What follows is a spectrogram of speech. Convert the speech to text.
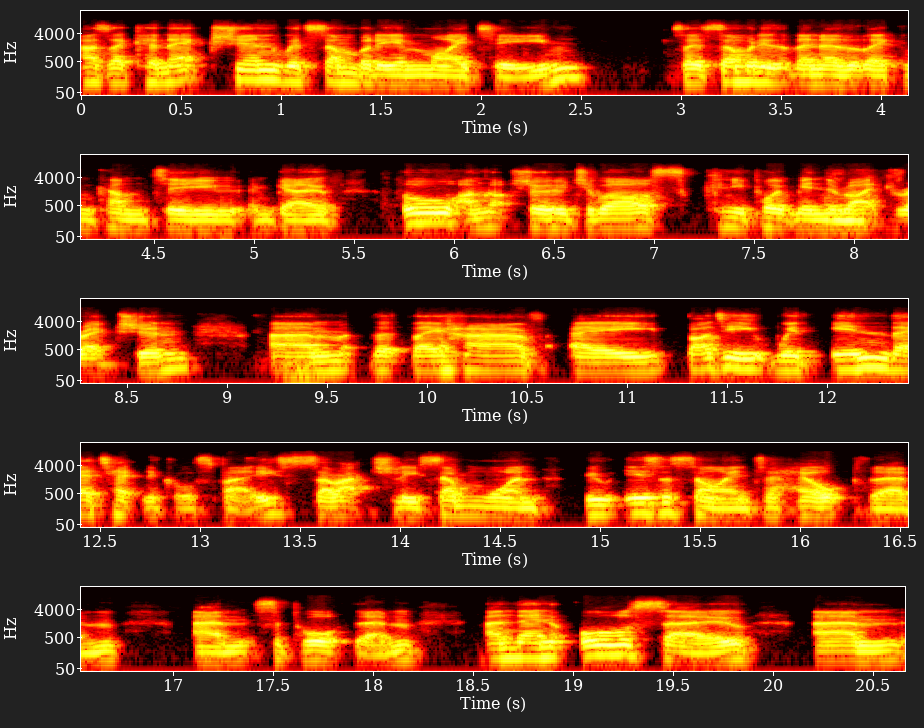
has a connection with somebody in my team. So somebody that they know that they can come to and go, oh, I'm not sure who to ask. Can you point me in the right direction? Um, that they have a buddy within their technical space. So actually someone who is assigned to help them, um, support them. And then also um,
